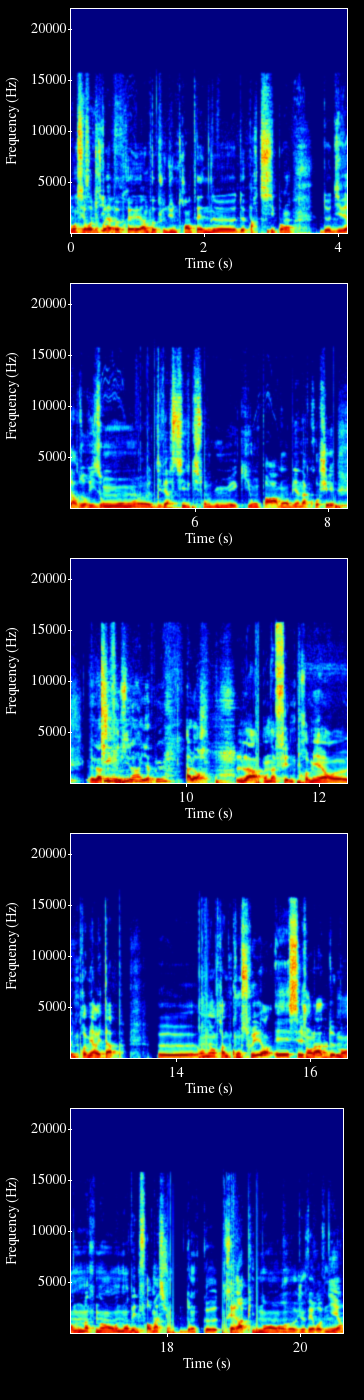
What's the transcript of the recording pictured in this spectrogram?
on s'est retrouvé à peu près un peu plus d'une trentaine euh, de participants de divers horizons, divers styles qui sont venus et qui ont apparemment bien accroché. Et là, c'est fini, là, il n'y a plus Alors, là, on a fait une première, une première étape. on est en train de construire et ces gens-là demandent maintenant, ont demandé une formation. Donc très rapidement, je vais revenir.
